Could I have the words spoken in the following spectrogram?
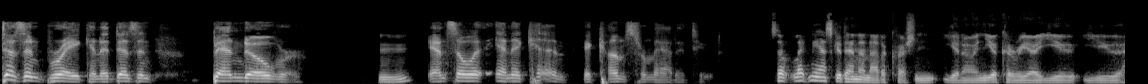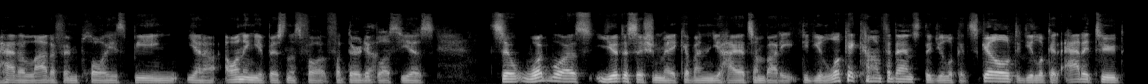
doesn't break and it doesn't bend over. Mm-hmm. And so and it can it comes from attitude. So let me ask you then another question. You know, in your career, you you had a lot of employees being, you know, owning your business for for thirty yeah. plus years. So, what was your decision maker when you hired somebody? Did you look at confidence? Did you look at skill? Did you look at attitude?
